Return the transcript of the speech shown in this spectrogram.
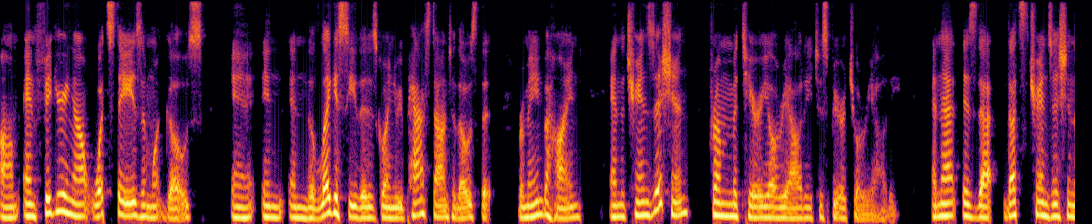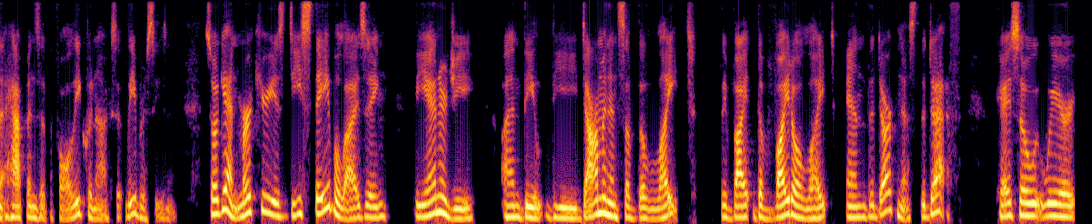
um, and figuring out what stays and what goes and in, the legacy that is going to be passed on to those that remain behind and the transition from material reality to spiritual reality. And that is that that's the transition that happens at the fall equinox at libra season. So again mercury is destabilizing the energy and the the dominance of the light the, vi- the vital light and the darkness the death. Okay so we're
